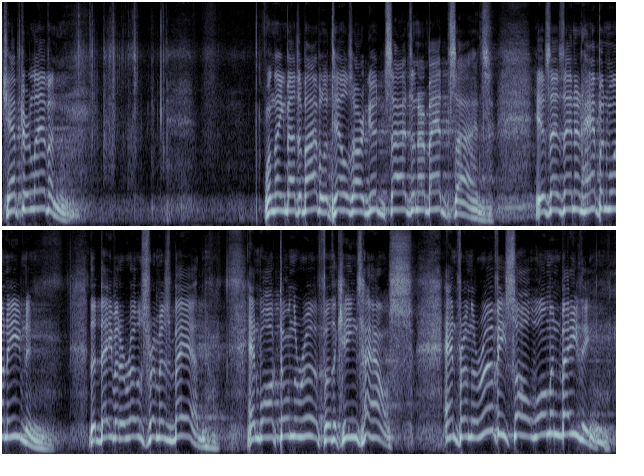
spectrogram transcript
chapter 11. One thing about the Bible, it tells our good sides and our bad sides. It says, Then it happened one evening that David arose from his bed and walked on the roof of the king's house. And from the roof he saw a woman bathing.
